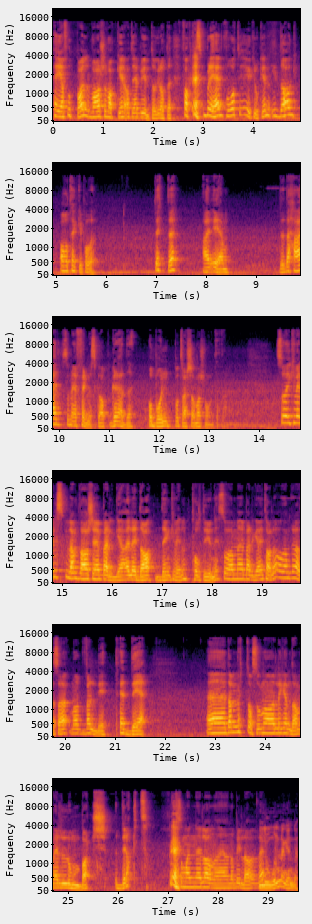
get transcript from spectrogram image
heia fotball, var så vakker at jeg begynte å gråte. Faktisk ble jeg våt i øyekroken i dag av å tenke på det. Dette er EM. Det er det her som er fellesskap, glede og bånd på tvers av nasjonaliteter. Så i kveld skulle de da se Belgia, eller da, den kvelden, 12. juni, så de Belgia og Italia, og de gleder seg noe veldig til det. Eh, De møtte også noen legender med Lombards-drakt, som man la ned noen bilder av. ved. Noen legende.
